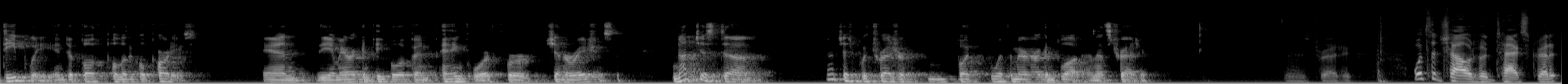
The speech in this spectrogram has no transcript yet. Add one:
deeply into both political parties and the American people have been paying for it for generations. Not just uh, not just with treasure, but with American blood, and that's tragic. It is tragic. What's a childhood tax credit?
